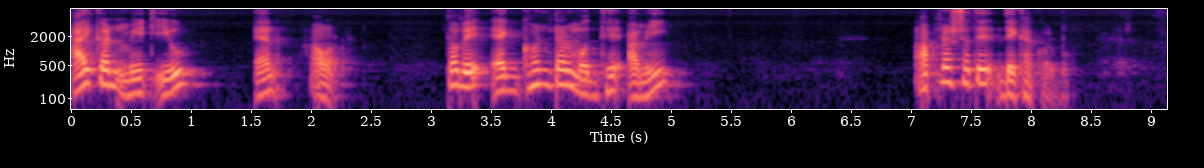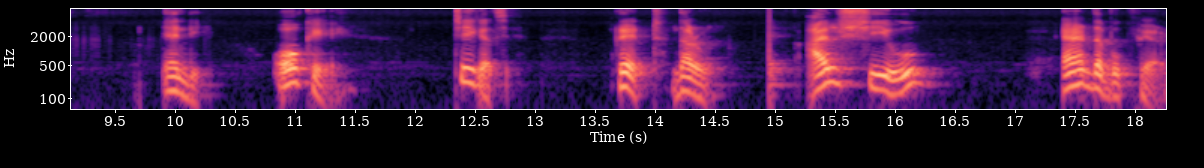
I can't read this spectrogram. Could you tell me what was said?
I can meet you an hour. তবে এক ঘণ্টার মধ্যে আমি আপনার সাথে দেখা করব। অ্যান্ডি, ওকে, ঠিক আছে। গ্রেট, দারুণ। I'll see you at the book fair.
